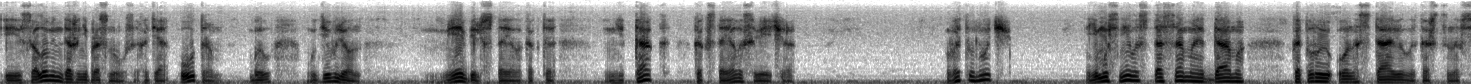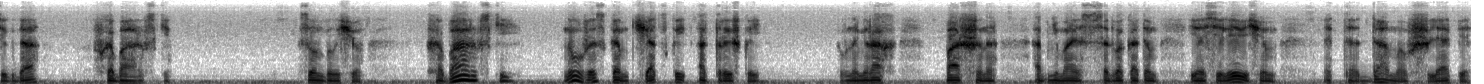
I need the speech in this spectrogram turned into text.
и Соломин даже не проснулся, хотя утром был удивлен. Мебель стояла как-то не так, как стояла с вечера. В эту ночь ему снилась та самая дама, которую он оставил, и, кажется, навсегда, в Хабаровске. Сон был еще хабаровский, но уже с камчатской отрыжкой. В номерах Паршина, обнимаясь с адвокатом Яселевичем, эта дама в шляпе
